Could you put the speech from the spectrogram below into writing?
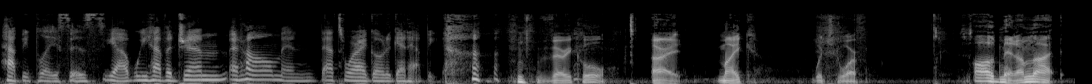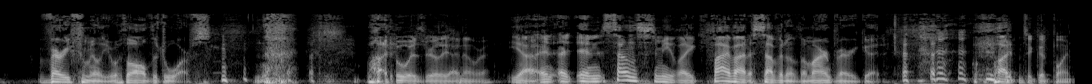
happy places. Yeah, we have a gym at home, and that's where I go to get happy. Very cool. All right, Mike, which dwarf? I'll admit I'm not very familiar with all the dwarfs. but Who is really? I know, right? yeah, and and it sounds to me like five out of seven of them aren't very good. but It's a good point.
